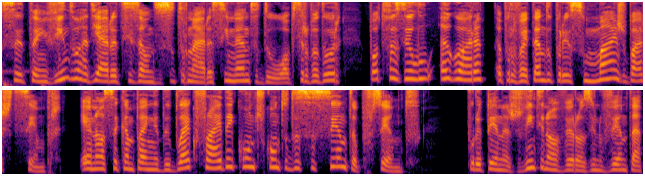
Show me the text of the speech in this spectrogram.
Se tem vindo a adiar a decisão de se tornar assinante do Observador, pode fazê-lo agora, aproveitando o preço mais baixo de sempre. É a nossa campanha de Black Friday com desconto de 60%. Por apenas 29,90€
